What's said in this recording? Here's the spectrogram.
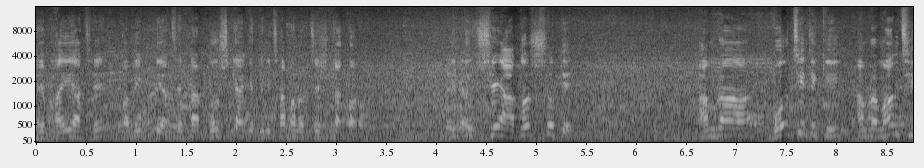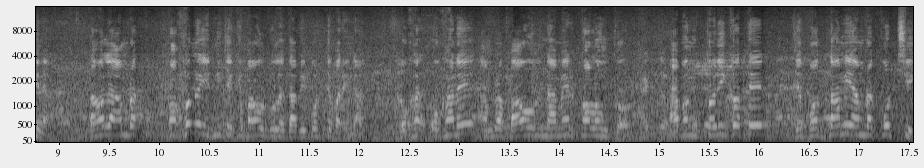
যে ভাই আছে বা ব্যক্তি আছে তার দোষকে আগে তুমি ছাপানোর চেষ্টা করো। কিন্তু সে আদর্শকে আমরা বলছি ঠিকই আমরা মানছি না। তাহলে আমরা কখনোই নিজেকে বাউল বলে দাবি করতে পারি না। ওখা- ওখানে আমরা বাউল নামের কলঙ্ক এবং তরিকতের যে বদনামি আমরা করছি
